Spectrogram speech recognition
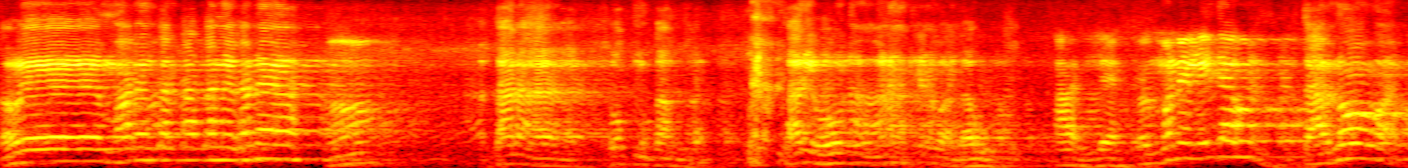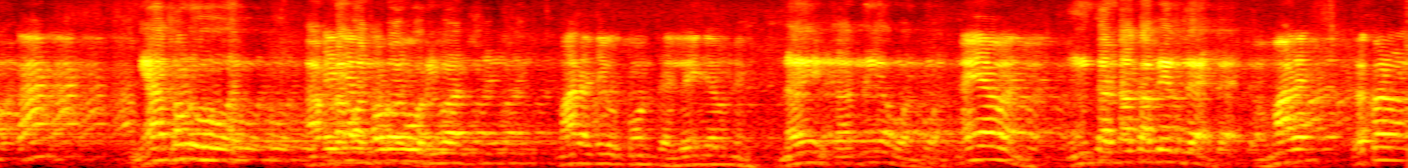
હવે મારે ને તારા કાકાને છે ને હા. તારા શોખનું કામ છે. તારી હોના આણા ખેડવા જવું હા લે. મને લઈ જાવ ને. તાર નો ત્યાં થોડું હોય આપણામાં થોડો એવો રિવાજ છે. મારા જેવું કોણ છે? લઈ જાવ ને. નહીં તાર નહીં આવવાનું. નહીં આવવાનું? હું તાર કાકા બેગ જાય. મારે રખડવાનું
